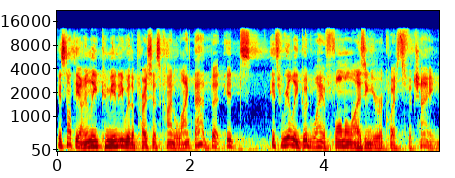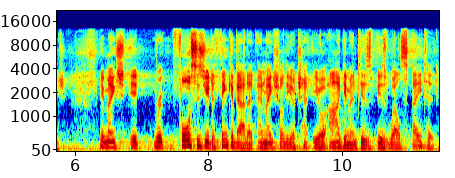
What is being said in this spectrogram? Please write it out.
It's not the only community with a process kind of like that, but it's it's really good way of formalizing your requests for change. It, makes, it forces you to think about it and make sure that your, your argument is, is well stated.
